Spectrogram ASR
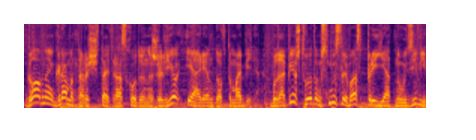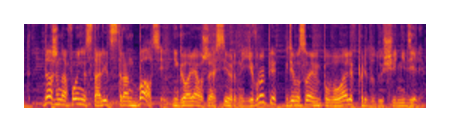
Главное — грамотно рассчитать расходы на жилье и аренду автомобиля. Будапешт в этом смысле вас приятно удивит, даже на фоне столиц стран Балтии, не говоря уже о Северной Европе, где мы с вами побывали в предыдущей неделе.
